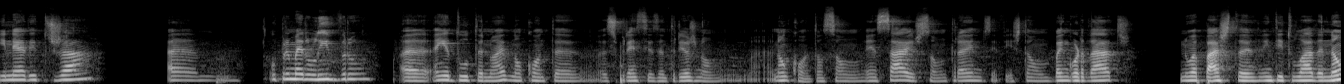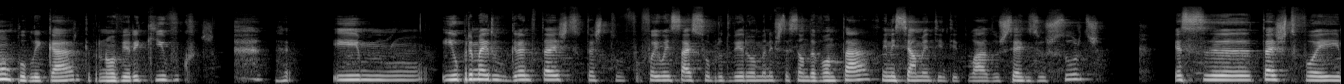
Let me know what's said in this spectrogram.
inéditos já. Um, o primeiro livro, uh, em adulta, não é? Não conta as experiências anteriores, não, não contam. São ensaios, são treinos, enfim, estão bem guardados numa pasta intitulada Não Publicar, que é para não haver equívocos. E, e, o primeiro grande texto, texto foi o ensaio sobre o dever ou a manifestação da vontade, inicialmente intitulado Os Cegos e os Surdos, esse texto foi,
